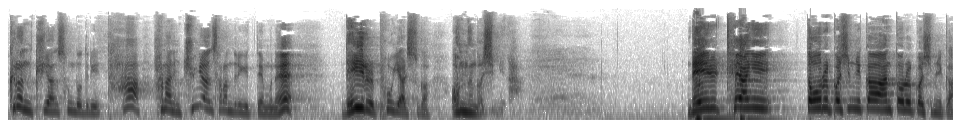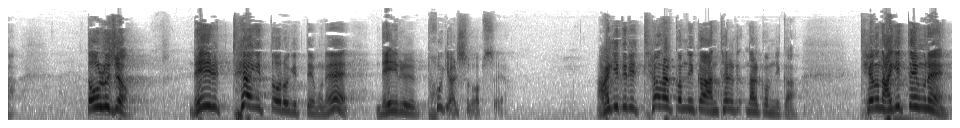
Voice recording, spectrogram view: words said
그런 귀한 성도들이 다 하나님 중요한 사람들이기 때문에 내일을 포기할 수가 없는 것입니다. 내일 태양이 떠오를 것입니까? 안 떠오를 것입니까? 떠오르죠? 내일 태양이 떠오르기 때문에 내일을 포기할 수가 없어요. 아기들이 태어날 겁니까? 안 태어날 겁니까? 태어나기 때문에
